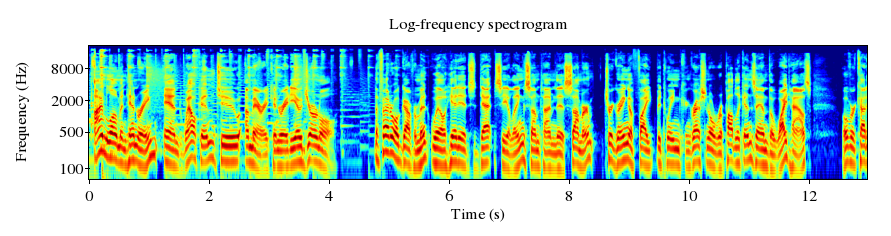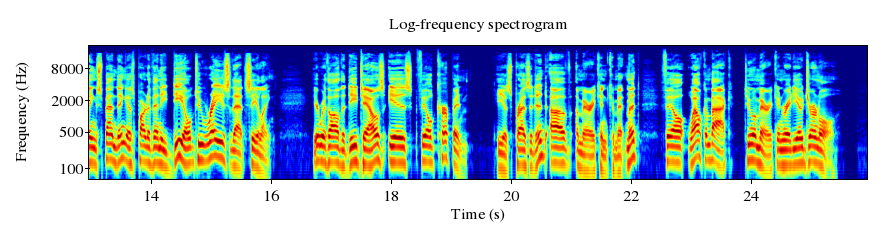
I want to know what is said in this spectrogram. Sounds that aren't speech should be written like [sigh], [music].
I'm Lowman Henry, and welcome to American Radio Journal. The federal government will hit its debt ceiling sometime this summer, triggering a fight between congressional Republicans and the White House over cutting spending as part of any deal to raise that ceiling. Here with all the details is Phil Kerpen. He is president of American Commitment. Phil, welcome back to American Radio Journal.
